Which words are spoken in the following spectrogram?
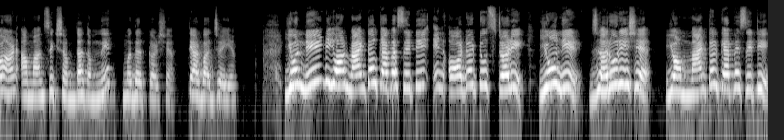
પણ આ માનસિક ક્ષમતા તમને મદદ કરશે. ત્યારબાદ જઈએ. You need your mental capacity in order to study you need જરૂરી છે યોર મેન્ટલ કેપેસિટી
